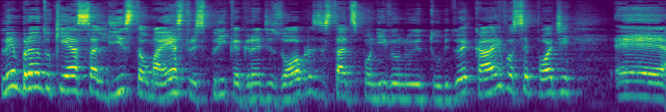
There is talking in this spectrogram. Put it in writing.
Lembrando que essa lista, o Maestro Explica Grandes Obras, está disponível no YouTube do ECAI. Você pode é,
